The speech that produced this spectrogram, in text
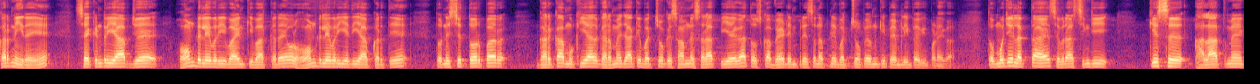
कर नहीं रहे हैं। सेकेंडरी आप जो है, होम डिलीवरी वाइन की बात कर रहे हैं और होम डिलीवरी यदि आप करते हैं तो निश्चित तौर पर घर का मुखिया घर में जाके बच्चों के सामने शराब पिएगा तो उसका बैड इम्प्रेशन अपने बच्चों पे, उनकी फैमिली पे भी पड़ेगा। तो मुझे लगता है, शिवराज सिंह जी किस हालात में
